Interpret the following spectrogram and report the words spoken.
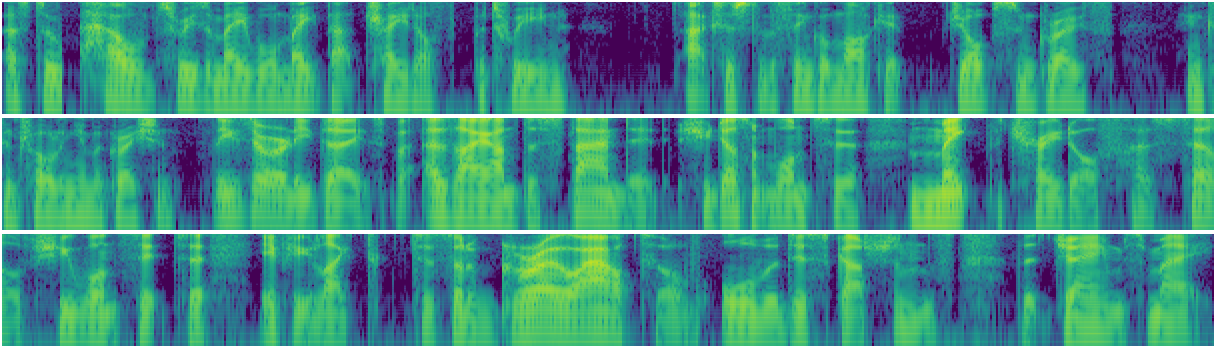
as to how Theresa May will make that trade off between access to the single market, jobs and growth, in controlling immigration? These are early days, but as I understand it, she doesn't want to make the trade off herself. She wants it to, if you like, to, to, sort of grow out of all the discussions that James made.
